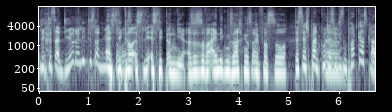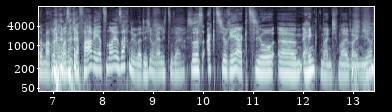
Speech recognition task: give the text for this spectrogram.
Liegt es an dir oder liegt es an mir? Es liegt, es, es liegt an mir. Also so bei einigen Sachen ist einfach so, Das ist ja spannend. Gut, dass wir Ähm. diesen Podcast gerade machen, Thomas. Ich erfahre jetzt neue Sachen über dich, um ehrlich zu sein. so das Aktio-Reaktio ähm, hängt manchmal bei mir.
